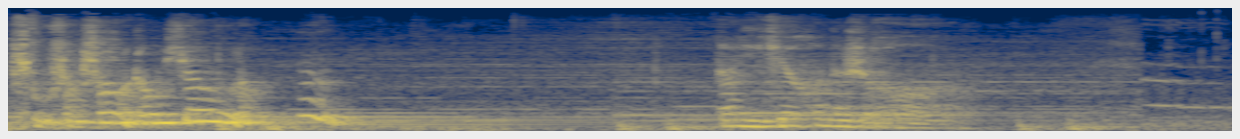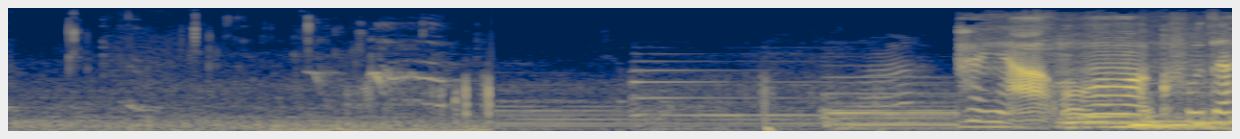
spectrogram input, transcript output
手上烧了高香了。嗯。当你结婚的时候。看呀，我妈妈哭的。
